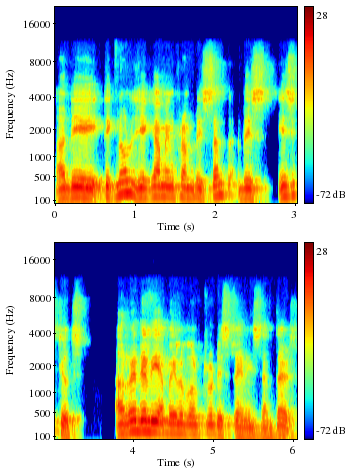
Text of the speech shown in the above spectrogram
uh, the technology coming from these, these institutes are readily available through these training centers.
